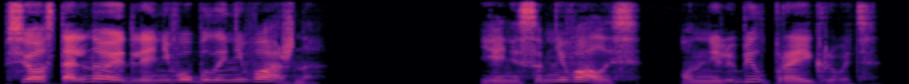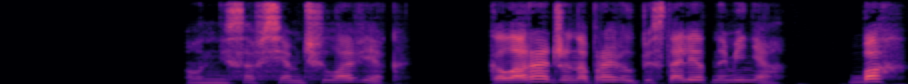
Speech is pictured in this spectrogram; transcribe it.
Все остальное для него было неважно. Я не сомневалась, он не любил проигрывать. Он не совсем человек. Колораджо направил пистолет на меня. Бах!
